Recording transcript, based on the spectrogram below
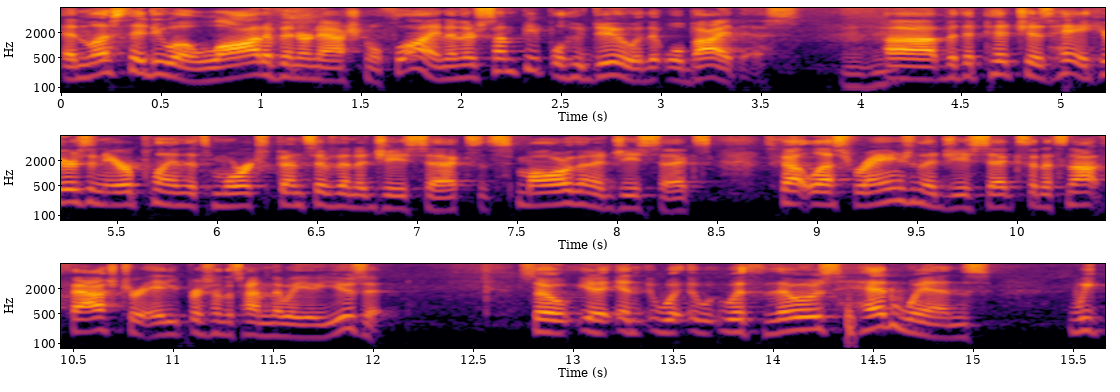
unless they do a lot of international flying, and there's some people who do that will buy this. Uh, but the pitch is, hey, here's an airplane that's more expensive than a G6. It's smaller than a G6. It's got less range than the G6, and it's not faster 80% of the time the way you use it. So i- in, w- with those headwinds, we,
